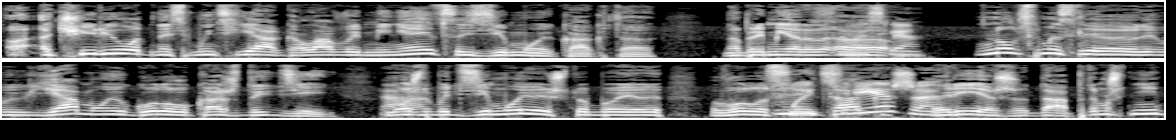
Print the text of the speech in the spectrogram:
очередность мытья головы меняется зимой как-то? Например, в смысле? Ну, в смысле, я мою голову каждый день. Так. Может быть, зимой, чтобы волосы Мыть и так... реже? Реже, да. Потому что не,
